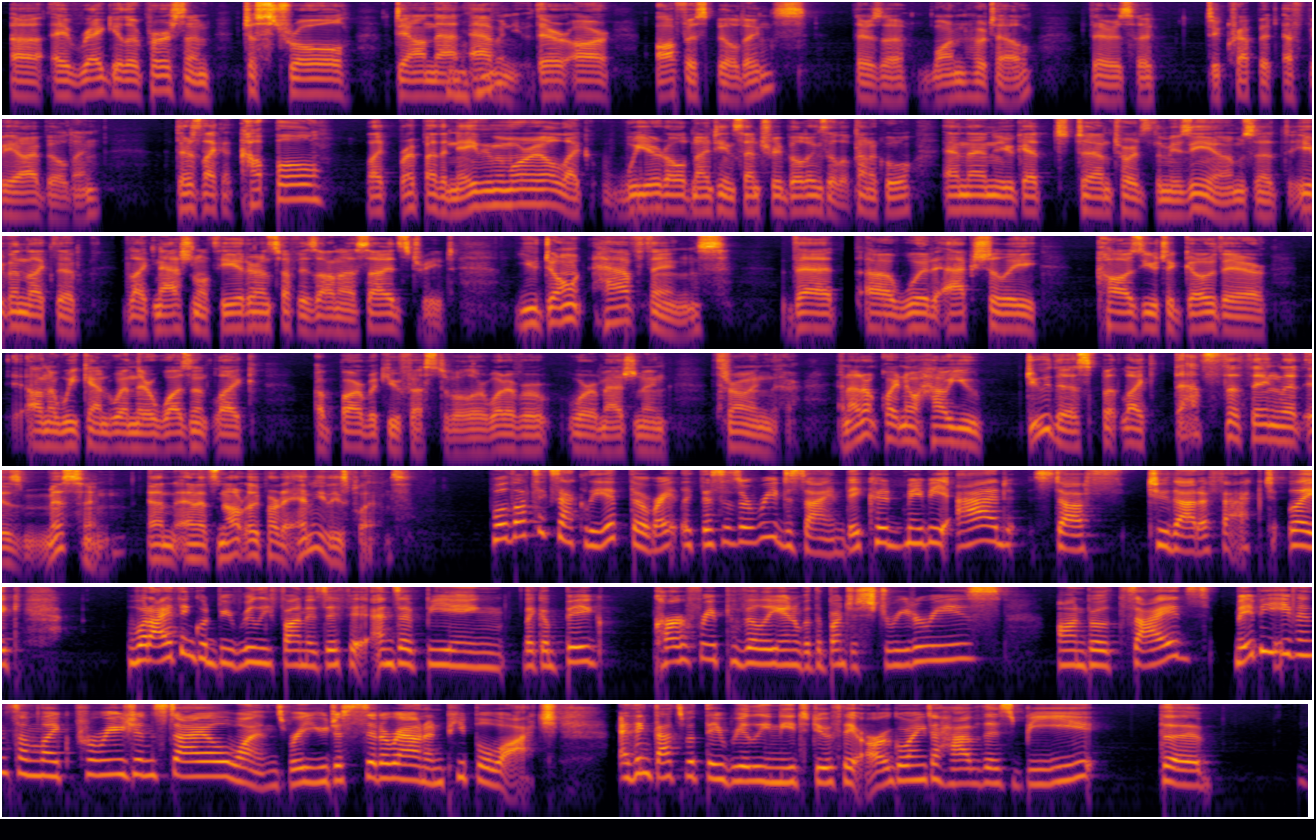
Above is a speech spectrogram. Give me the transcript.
uh, a regular person, to stroll down that mm-hmm. avenue. There are office buildings. There's a one hotel. There's a decrepit FBI building. There's like a couple, like right by the Navy Memorial, like weird old 19th century buildings that look kind of cool. And then you get down towards the museums. That even like the like National Theater and stuff is on a side street. You don't have things that uh, would actually cause you to go there on a weekend when there wasn't like a barbecue festival or whatever we're imagining throwing there. And I don't quite know how you do this, but like that's the thing that is missing. And and it's not really part of any of these plans. Well, that's exactly it though, right? Like this is a redesign. They could maybe add stuff to that effect. Like what I think would be really fun is if it ends up being like a big car-free pavilion with a bunch of streeteries on both sides. Maybe even some like Parisian style ones where you just sit around and people watch. I think that's what they really need to do if they are going to have this be the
